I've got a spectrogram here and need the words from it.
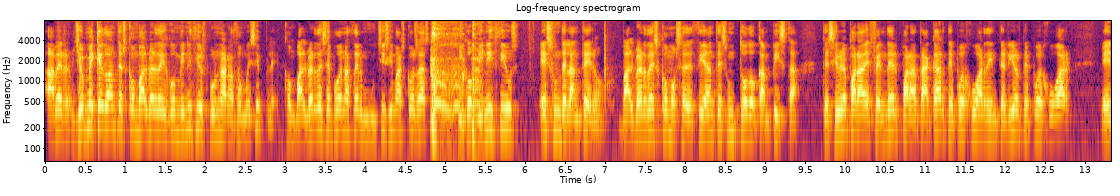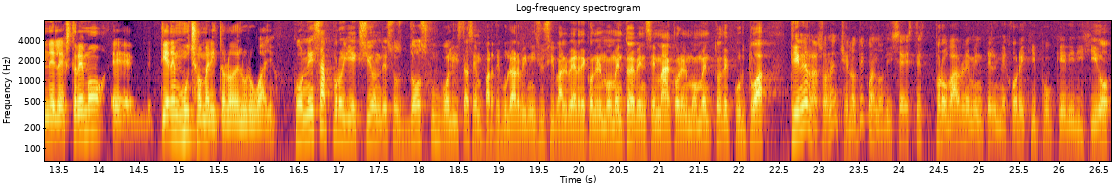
a ver, yo me quedo antes con Valverde que con Vinicius por una razón muy simple. Con Valverde se pueden hacer muchísimas cosas y con Vinicius es un delantero. Valverde es, como se decía antes, un todocampista. Te sirve para defender, para atacar, te puede jugar de interior, te puede jugar en el extremo. Eh, tiene mucho mérito lo del uruguayo. con esa proyección de esos dos futbolistas, en particular Vinicius y Valverde, con el momento de Benzema, con el momento de Courtois, tiene razón Ancelotti cuando dice este es probablemente el mejor equipo que he dirigido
